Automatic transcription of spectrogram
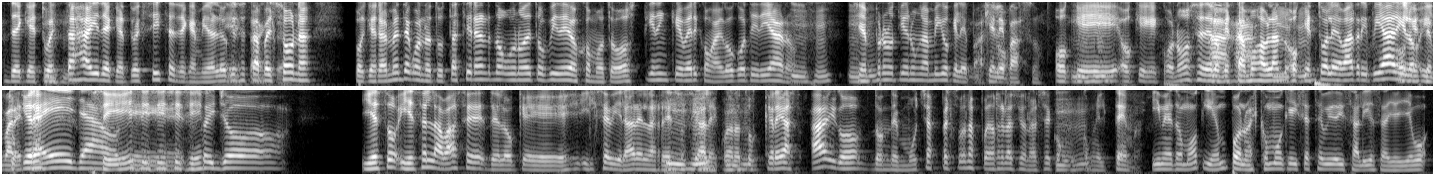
de que tú estás ahí, de que tú existes, de que mira lo que hizo esta persona. Porque realmente cuando tú estás tirando uno de tus videos, como todos tienen que ver con algo cotidiano, siempre uno tiene un amigo que le pasó. Que le pasó. O que, o que conoce de lo que estamos hablando, o que esto le va a tripear y lo que se parece a ella. Sí, sí, sí, sí, sí. Soy yo. Y eso, y esa es la base de lo que es irse viral en las redes sociales. Cuando tú creas algo donde muchas personas pueden relacionarse con, con, el tema. Y me tomó tiempo, no es como que hice este video y salí. O sea, yo llevo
